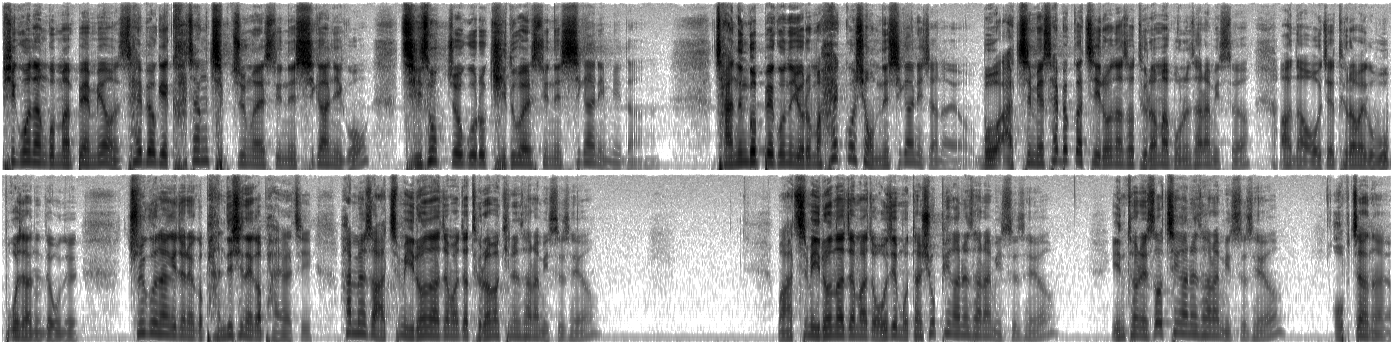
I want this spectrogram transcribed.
피곤한 것만 빼면 새벽에 가장 집중할 수 있는 시간이고 지속적으로 기도할 수 있는 시간입니다. 자는 것 빼고는 여러분 할 것이 없는 시간이잖아요. 뭐 아침에 새벽같이 일어나서 드라마 보는 사람 있어요? 아 나 어제 드라마 이거 못 보고 잤는데 오늘 출근하기 전에 이거 반드시 내가 봐야지 하면서 아침에 일어나자마자 드라마 키는 사람 있으세요? 뭐 아침에 일어나자마자 어제 못한 쇼핑하는 사람 있으세요? 인터넷 서칭하는 사람 있으세요? 없잖아요.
